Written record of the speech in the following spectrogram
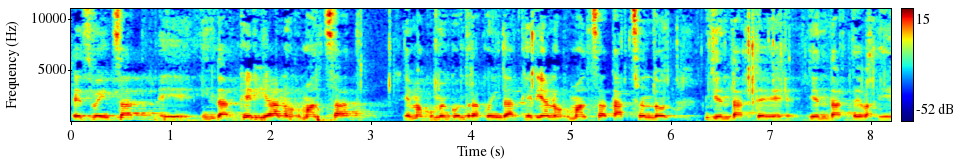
ez behintzat e, indarkeria normaltzat, emakumeen kontrako indarkeria normaltzat hartzen don jendarte, jendarte e,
